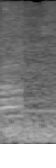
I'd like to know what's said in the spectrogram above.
아.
